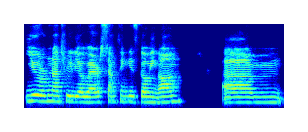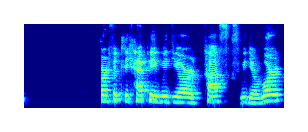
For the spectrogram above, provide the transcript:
you're not really aware something is going on, um, perfectly happy with your tasks, with your work.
